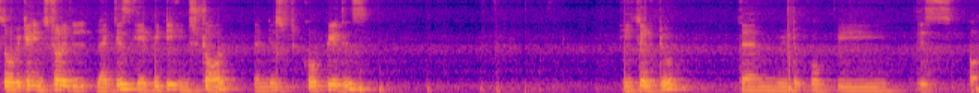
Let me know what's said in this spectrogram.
so we can install it like this apt install then just copy this. Equal to then we need to copy this part.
